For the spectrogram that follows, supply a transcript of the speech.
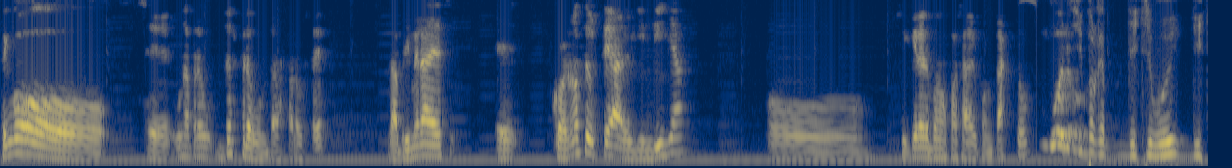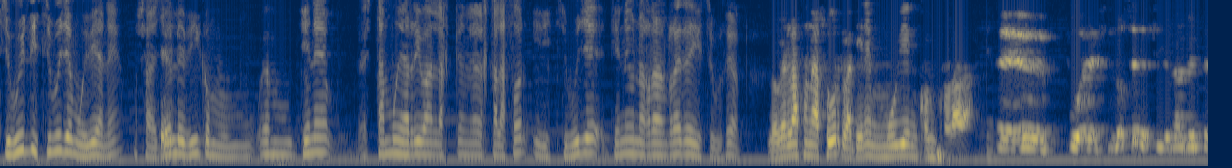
Tengo eh, una dos preguntas para usted. La primera es, eh, ¿conoce usted al Guindilla? O si quiere le podemos pasar el contacto. Bueno. Sí, porque distribuir, distribuir distribuye muy bien, ¿eh? O sea, yo le vi como... tiene Está muy arriba en, en, el escalafón y distribuye... Tiene una gran red de distribución. Lo que es la zona sur la tiene muy bien controlada. Eh, pues no sé si realmente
